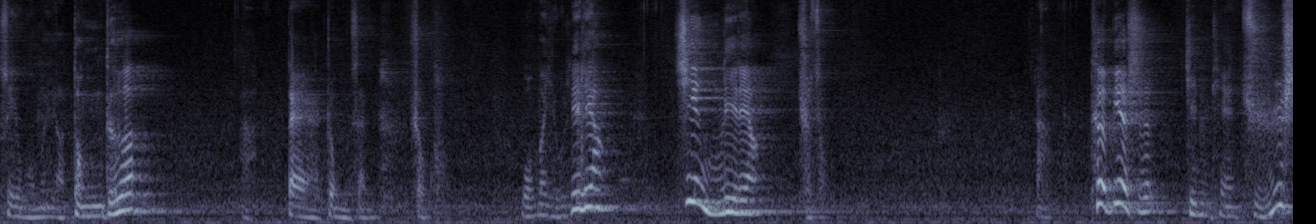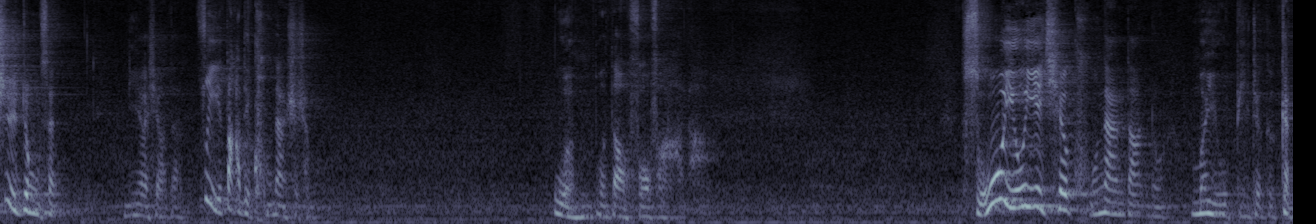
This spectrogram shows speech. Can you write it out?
所以我们要懂得啊，带众生受苦，我们有力量，尽力量去做。啊，特别是。今天举世众生，你要晓得最大的苦难是什么？闻不到佛法了。所有一切苦难当中，没有比这个更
